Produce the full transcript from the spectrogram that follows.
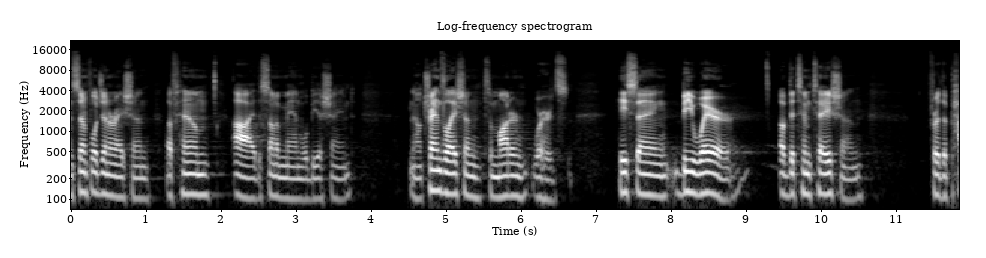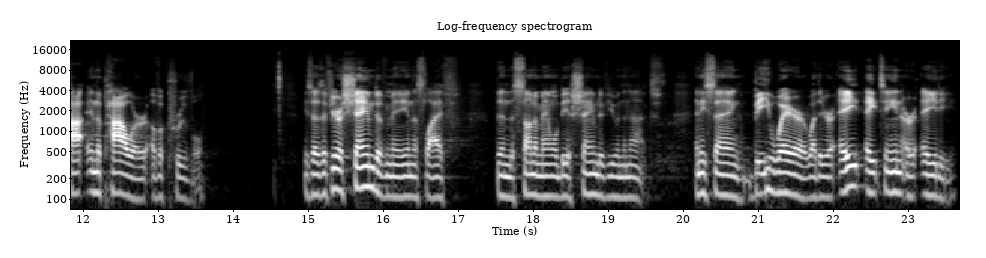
and sinful generation, of him I, the Son of Man, will be ashamed. Now, translation to modern words, he's saying, Beware of the temptation for the po- in the power of approval. He says, If you're ashamed of me in this life, then the Son of Man will be ashamed of you in the next. And he's saying, Beware, whether you're 8, 18, or 80.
